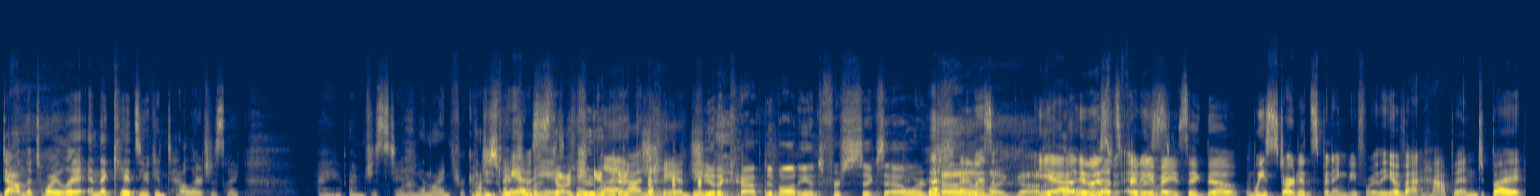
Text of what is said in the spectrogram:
down the toilet. And the kids, you can tell, are just like, I, I'm just standing in line for cotton just waiting candy. cotton Came candy. cotton candy. She had a captive audience for six hours. Oh was- my god. Yeah, it was That's pretty it was, amazing, though. we started spinning before the event happened, but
